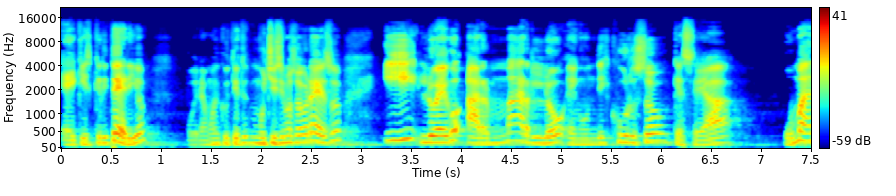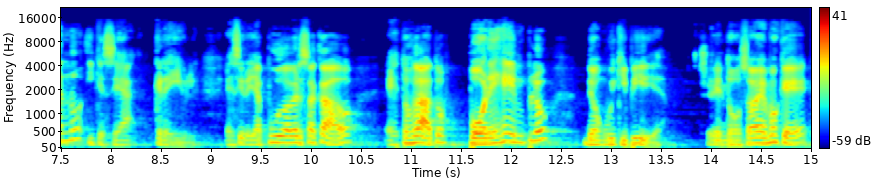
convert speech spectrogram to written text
X criterio, podríamos discutir muchísimo sobre eso, y luego armarlo en un discurso que sea humano y que sea creíble. Es decir, ella pudo haber sacado estos datos, por ejemplo, de un Wikipedia. Sí. Que todos sabemos que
